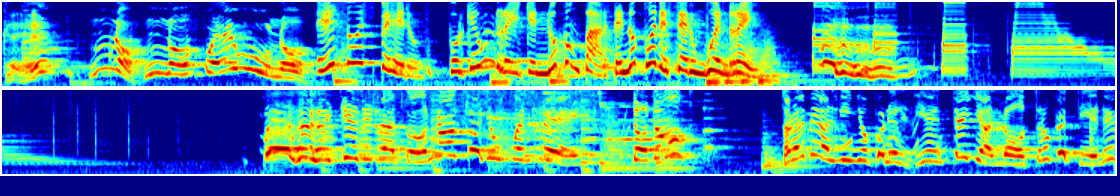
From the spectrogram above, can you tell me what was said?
¿Qué? No, no fue uno. Eso espero, porque un rey que no comparte no puede ser un buen rey. Tiene razón, no soy un buen rey. ¿Dodo? Tráeme al niño con el diente y al otro que tiene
